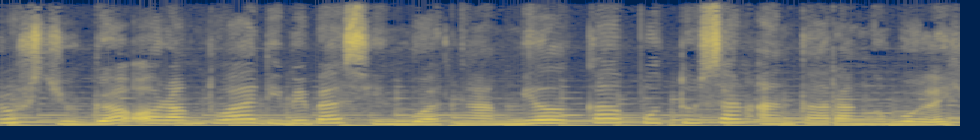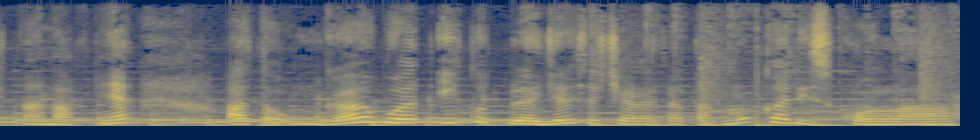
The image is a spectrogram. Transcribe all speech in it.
Terus juga orang tua dibebasin buat ngambil keputusan antara ngebolehin anaknya atau enggak buat ikut belajar secara tatap muka di sekolah.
